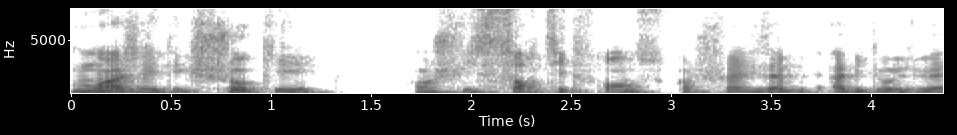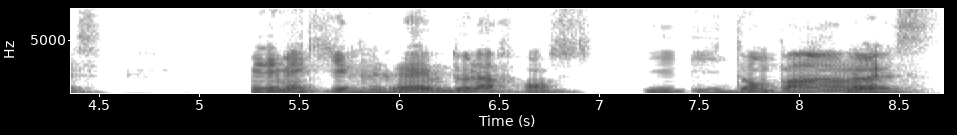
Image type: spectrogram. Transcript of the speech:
Moi, j'ai été choqué quand je suis sorti de France, quand je suis allé habiter aux US. Mais les mecs, ils rêvent de la France. Ils, t'en parlent, c'est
